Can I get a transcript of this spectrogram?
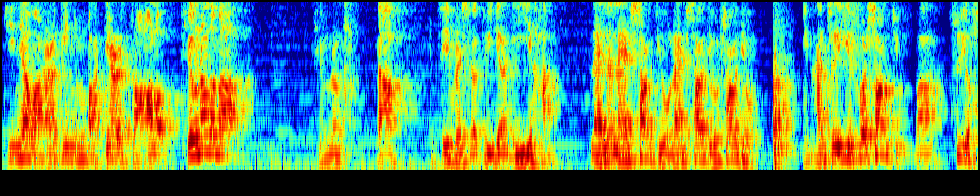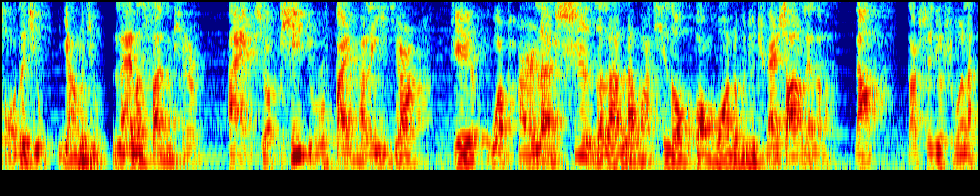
今天晚上给你们把店砸了，听着了吗？听着了。那这边小对讲机一喊。来来来，上酒来上酒上酒！你看这一说上酒吧，最好的酒洋酒来了三瓶，哎，小啤酒搬上来一箱，这果盘了、柿子了，乱八七糟，哐哐，这不就全上来了吗？啊，当时就说了，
